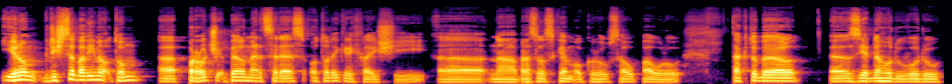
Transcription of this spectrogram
jenom když se bavíme o tom, eh, proč byl Mercedes o tolik rychlejší eh, na brazilském okruhu São Paulo, tak to byl z jednoho důvodu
